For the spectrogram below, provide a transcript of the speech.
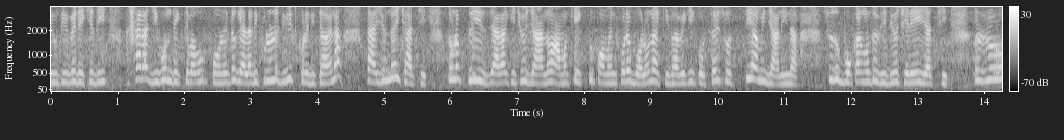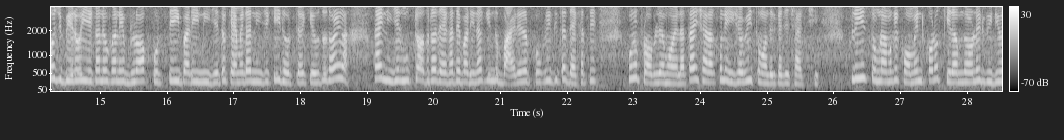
ইউটিউবে রেখে দিই। সারা জীবন দেখতে পাবো, ফোনে তো গ্যালারি ফুল হলে ডিলিট করে দিতে হয় না? তাই জন্যই ছাড়ছি। তোমরা প্লিজ যারা কিছু জানো, আমাকে একটু কমেন্ট করে বলো না কীভাবে কি করতে হয়। সত্যি আমি জানি না। শুধু বোকার মতো ভিডিও ছেড়েই যাচ্ছি। রোজ বেরোই এখানে ওখানে ব্লগ করতেই পারি, নিজে তো ক্যামেরা নিজেকেই ধরতে হয়, কেউ তো ধরে না। তাই নিজের মুখটা অতটা দেখাতে পারি না, কিন্তু বাইরের প্রকৃতিটা দেখাতে কোনো প্রবলেম হয় না। তাই সারাক্ষণ এইসবই তোমাদের কাছে ছাড়ছি। প্লিজ তোমরা আমাকে কমেন্ট করো, কিরম ধরনের ভিডিও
